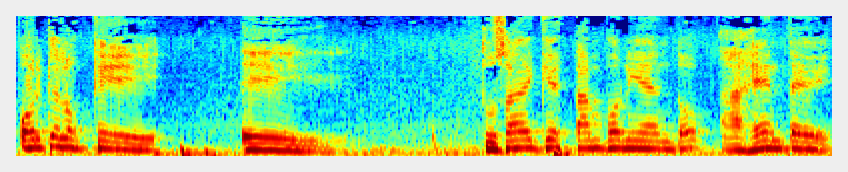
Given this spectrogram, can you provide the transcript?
porque lo que eh, tú sabes que están poniendo a gente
